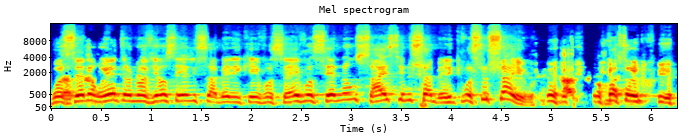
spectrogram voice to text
Você não entra no avião sem eles saberem quem você é e você não sai sem eles saberem que você saiu. Fica tranquilo.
